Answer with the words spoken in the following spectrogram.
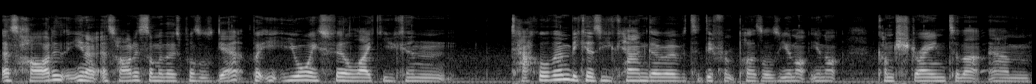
as hard as you know as hard as some of those puzzles get, but you, you always feel like you can tackle them because you can go over to different puzzles. You're not you're not constrained to that um,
